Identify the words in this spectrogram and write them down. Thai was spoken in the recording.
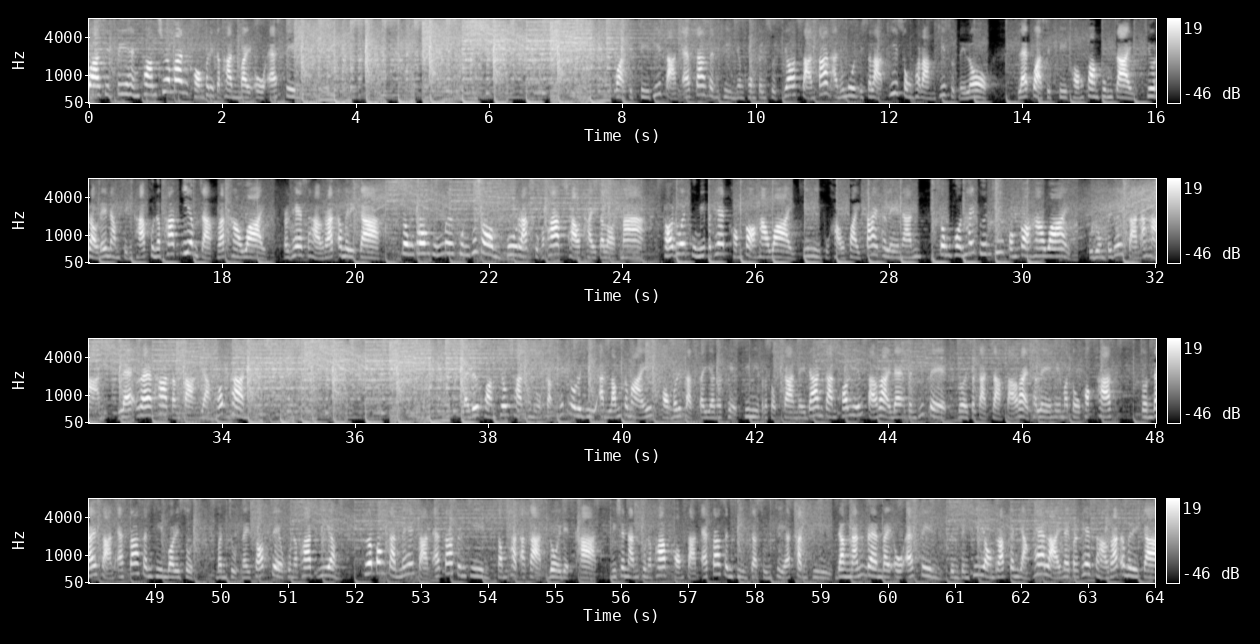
กว่า 10 ปีแห่งความเชื่อมั่นของผลิตภัณฑ์ไบโอแอสติน กว่า 10 ปีที่สารแอสตาเซนทีนยังคงเป็นสุดยอดสารต้านอนุมูลอิสระที่ทรงพลังที่สุดในโลก และกว่า 10 ปีของความภูมิใจ ที่เราได้นำสินค้าคุณภาพเยี่ยมจากรัฐฮาวาย ประเทศสหรัฐอเมริกา ส่งตรงถึงมือคุณผู้ชม ผู้รักสุขภาพชาวไทยตลอดมา เพราะด้วยภูมิประเทศของเกาะฮาวายที่มีภูเขาไฟใต้ทะเลนั้น ส่งผลให้พื้นที่ของเกาะฮาวาย อุดมไปด้วยสารอาหาร และแร่ธาตุต่างๆ อย่างครบครัน และด้วยความเชี่ยวชาญผนวกกับเทคโนโลยีอันล้ำสมัย ของบริษัทไซยานเทคที่มีประสบการณ์ในด้านการเพาะเลี้ยงสาหร่ายแดงเป็นพิเศษ โดยสกัดจากสาหร่ายทะเลเฮมาโตคอคคัสจนได้สารแอสตาเซนทีนบริสุทธิ์บรรจุในซอฟเจลคุณภาพเยี่ยม เพื่อป้องกันไม่ให้สารแอสตาเซนทีนสัมผัสอากาศโดยเด็ดขาด มิฉะนั้นคุณภาพของสารแอสตาเซนทีนจะสูญเสียทันที ดังนั้นแบรนด์ไบโอแอสตินจึงเป็นที่ยอมรับกันอย่างแพร่หลายในประเทศสหรัฐอเมริกา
